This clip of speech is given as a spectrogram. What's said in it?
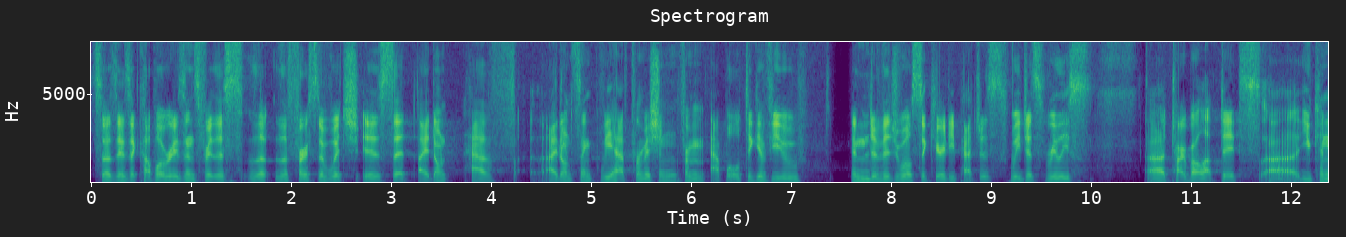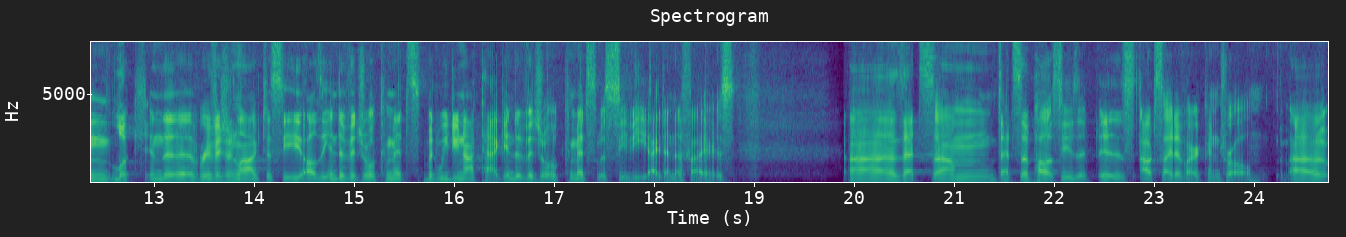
So there's a couple reasons for this. The, the first of which is that I don't have, I don't think we have permission from Apple to give you individual security patches. We just release uh, tarball updates. Uh, you can look in the revision log to see all the individual commits, but we do not tag individual commits with CV identifiers. Uh, that's um, that's a policy that is outside of our control. Uh,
